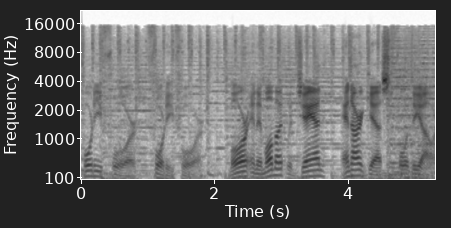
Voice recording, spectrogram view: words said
4444. More in a moment with Jan and our guest for the hour.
